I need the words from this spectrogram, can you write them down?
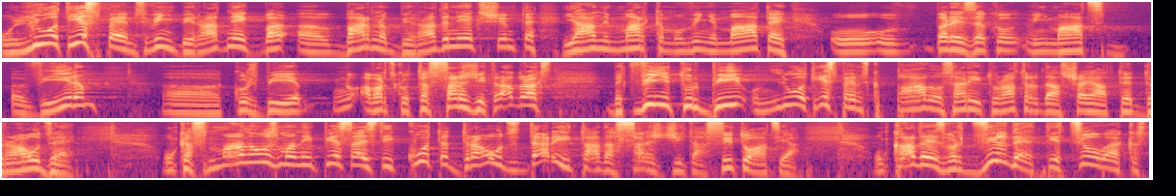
Un ļoti iespējams, viņi bija radinieki. Barnaba bija radinieks šim Jānim Markam un viņa mātei, pareizāk, viņa mātes vīram. Uh, kurš bija nu, sakot, tas sarežģīts radurāks, bet viņi tur bija. Ļoti iespējams, ka Pāvils arī tur atradās šajā draudzē. Uh, Un kas man uzmanību piesaistīja, ko tad draugs darīja tādā sarežģītā situācijā. Un kādreiz var dzirdēt, tie cilvēki, kas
